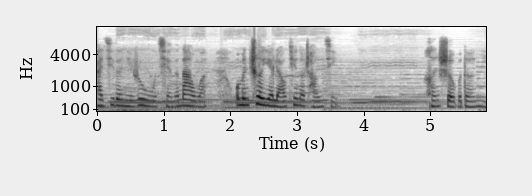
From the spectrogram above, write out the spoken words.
还记得你入伍前的那晚，我们彻夜聊天的场景。很舍不得你，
